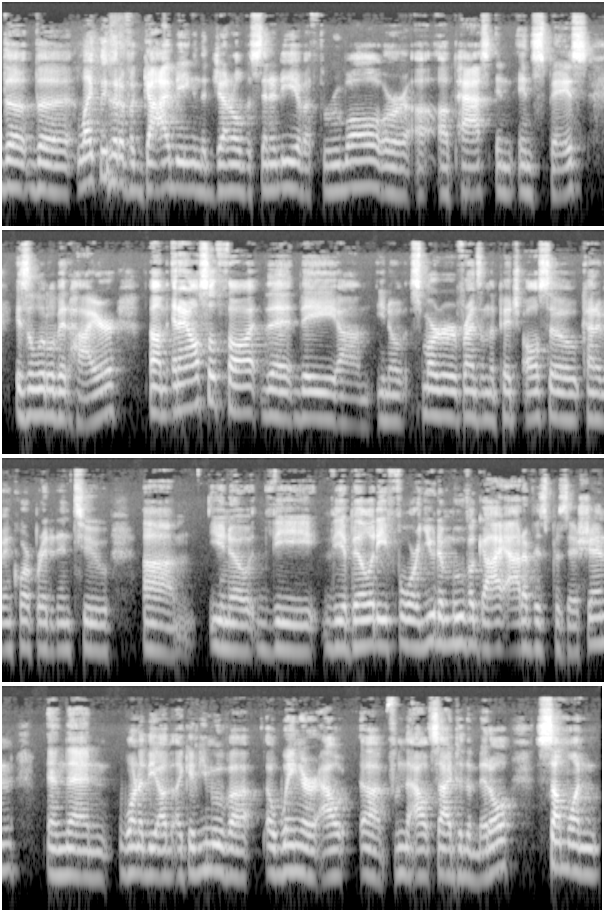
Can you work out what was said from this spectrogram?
the the likelihood of a guy being in the general vicinity of a through ball or a, a pass in, in space is a little bit higher. Um, and I also thought that they, um, you know, smarter friends on the pitch also kind of incorporated into, um, you know, the the ability for you to move a guy out of his position, and then one of the other, like if you move a, a winger out uh, from the outside to the middle, someone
